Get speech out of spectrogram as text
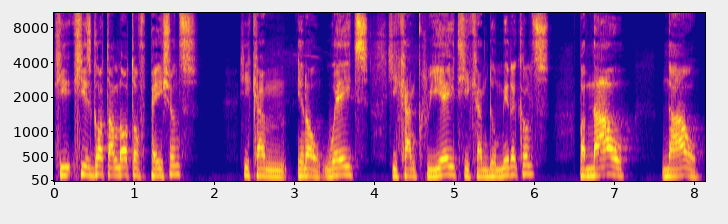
He he's got a lot of patience. He can, you know, wait. He can create. He can do miracles. But now, now,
